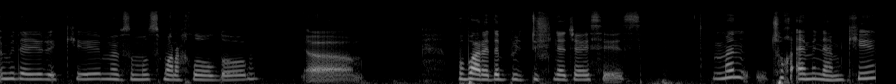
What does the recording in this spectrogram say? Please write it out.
Ümid edirik ki, mövzumuz maraqlı oldu. Ə, bu barədə bir düşünəcəksiniz. Mən çox əminəm ki,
